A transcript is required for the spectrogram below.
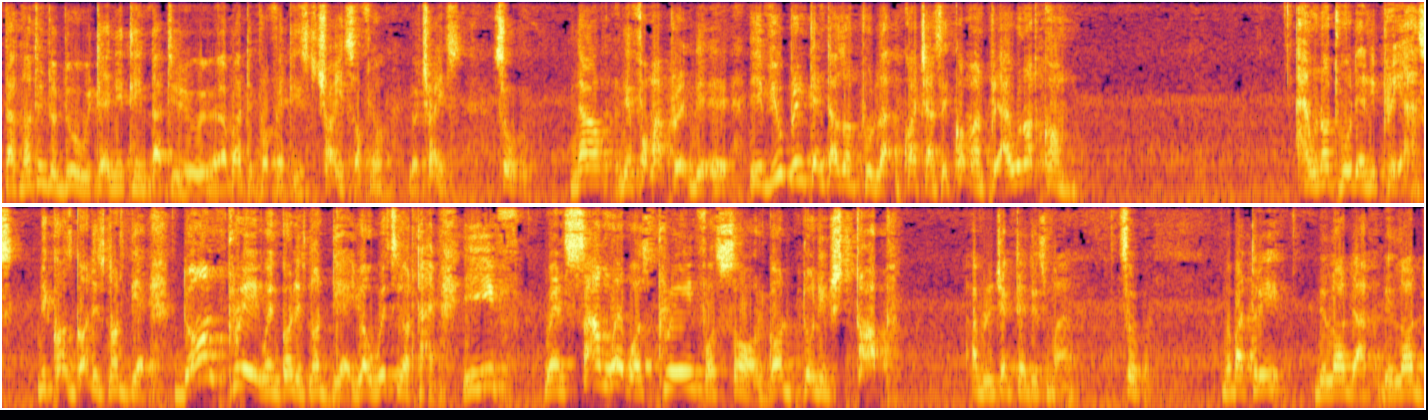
That's nothing to do with anything that you about the prophet. Is choice of your your choice. So now the former, the, uh, if you bring ten thousand kwacha and say come and pray, I will not come. I will not hold any prayers because God is not there. Don't pray when God is not there. You are wasting your time. If when Samuel was praying for Saul, God told him, Stop. I've rejected this man. So number three, the Lord the Lord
